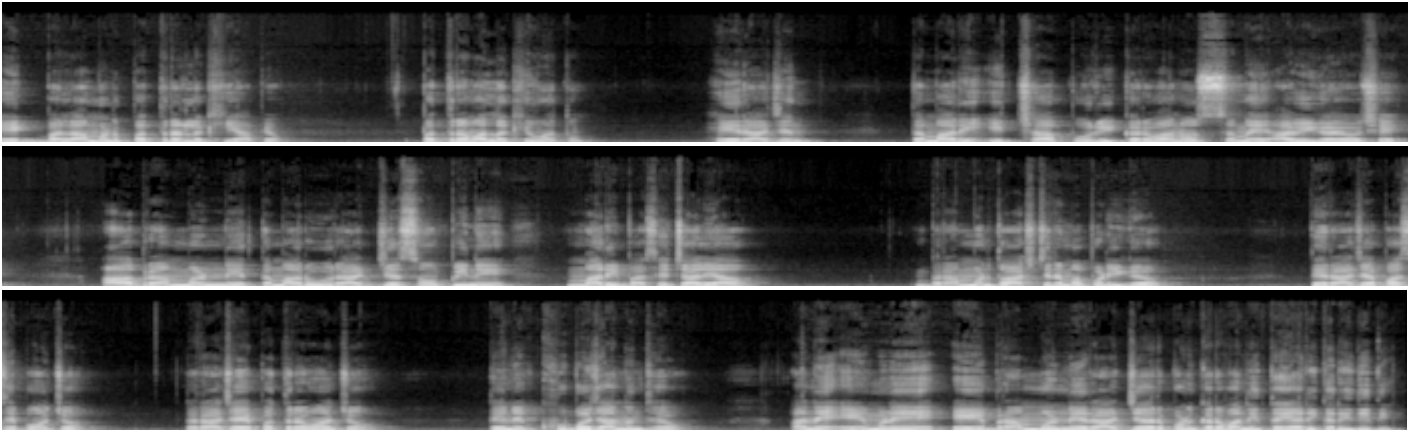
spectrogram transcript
એક ભલામણ પત્ર લખી આપ્યો. પત્રમાં લખ્યું હતું, હે રાજન, તમારી ઈચ્છા પૂરી કરવાનો સમય આવી ગયો છે. આ બ્રાહ્મણને તમારું રાજ્ય સોંપીને મારી પાસે ચાલ્યા આવ. બ્રાહ્મણ તો આશ્ચર્યમાં પડી ગયો. તે રાજા પાસે પહોંચ્યો. રાજાએ પત્ર વાંચ્યો તેને ખૂબ જ આનંદ થયો અને એમણે એ બ્રાહ્મણને રાજ્ય અર્પણ કરવાની તૈયારી કરી દીધી.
